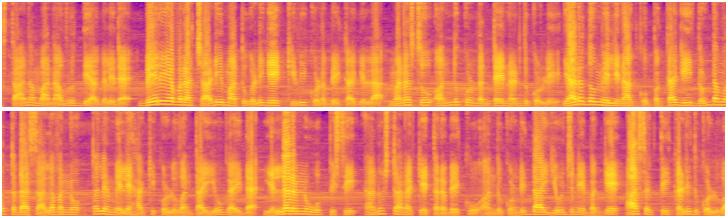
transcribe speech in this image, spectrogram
ಸ್ಥಾನಮಾನ ವೃದ್ಧಿಯಾಗಲಿದೆ. ಬೇರೆಯವರ ಚಾಡಿ ಮಾತುಗಳಿಗೆ ಕಿವಿ ಕೊಡಬೇಕಾಗಿಲ್ಲ. ಮನಸ್ಸು ಅಂದುಕೊಂಡಂತೆ ನಡೆದುಕೊಳ್ಳಿ. ಯಾರದೋ ಮೇಲಿನ ಕೋಪಕ್ಕಾಗಿ ದೊಡ್ಡ ಮೊತ್ತದ ಸಾಲವನ್ನು ತಲೆ ಮೇಲೆ ಹಾಕಿಕೊಳ್ಳುವಂತ ಯೋಗ ಇದೆ. ಎಲ್ಲರನ್ನೂ ಒಪ್ಪಿಸಿ ಅನುಷ್ಠಾನಕ್ಕೆ ತರಬೇಕು ಅಂದುಕೊಂಡಿದ್ದ ಯೋಜನೆ ಬಗ್ಗೆ ಆಸಕ್ತಿ ಕಳೆದುಕೊಳ್ಳುವ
